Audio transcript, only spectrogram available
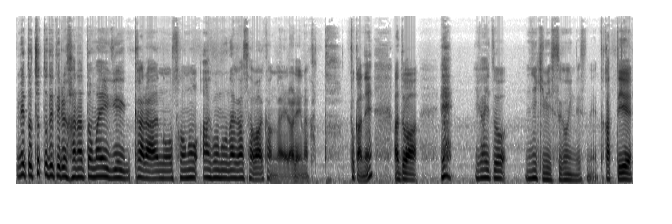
目とちょっと出てる鼻と眉毛からのその顎の長さは考えられなかった。とかね。あとはえ意外とニキビすごいんですね。とかっていう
